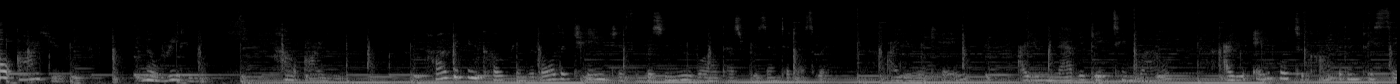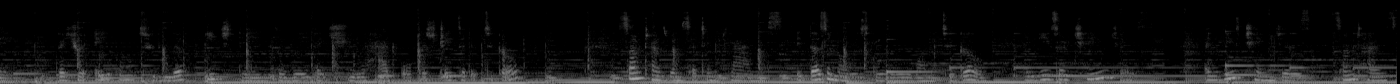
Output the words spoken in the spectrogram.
How are you? No, really, how are you? How have you been coping with all the changes that this new world has presented us with? Are you okay? Are you navigating well? Are you able to confidently say that you're able to live each day the way that you had orchestrated it to go? Sometimes, when setting plans, it doesn't always go the way we want it to go, and these are changes. And these changes sometimes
